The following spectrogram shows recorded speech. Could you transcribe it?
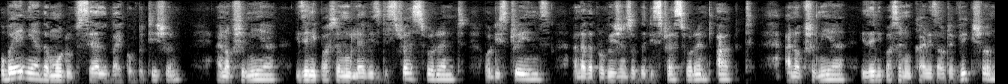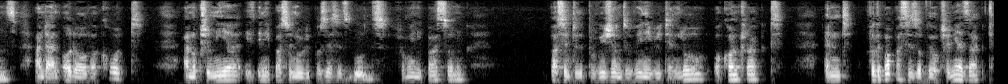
or by any other mode of sale by competition. An auctioneer is any person who levies distress for rent or distrains under the provisions of the Distress for Rent Act. An auctioneer is any person who carries out evictions under an order of a court. An auctioneer is any person who repossesses goods from any person, pursuant to the provisions of any written law or contract. And for the purposes of the Auctioneers Act,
